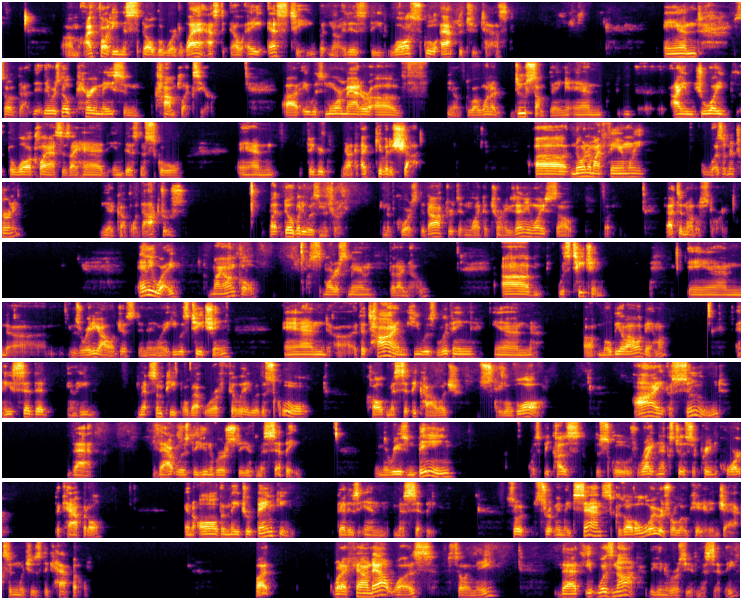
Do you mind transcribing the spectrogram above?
Um, I thought he misspelled the word last, L A S T, but no, it is the Law School Aptitude Test. And so that, there was no Perry Mason complex here. Uh, it was more a matter of, you know, do I want to do something? And I enjoyed the law classes I had in business school and figured you know, I'd give it a shot. Uh, no one in my family was an attorney. We had a couple of doctors, but nobody was an attorney. And of course, the doctors didn't like attorneys anyway, so but that's another story. Anyway, my uncle, smartest man that I know, um, was teaching, and uh, he was a radiologist. And anyway, he was teaching and uh, at the time, he was living in uh, Mobile, Alabama. And he said that you know, he met some people that were affiliated with a school called Mississippi College School of Law. I assumed that that was the University of Mississippi. And the reason being was because the school was right next to the Supreme Court, the Capitol, and all the major banking that is in Mississippi. So it certainly made sense because all the lawyers were located in Jackson, which is the capital. But what I found out was, silly me, that it was not the University of Mississippi.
